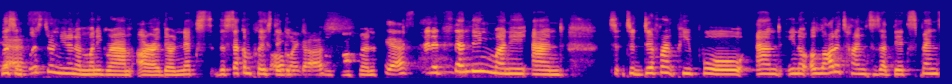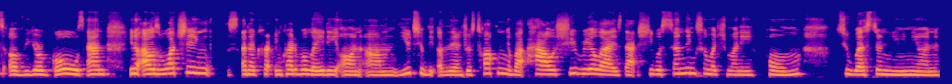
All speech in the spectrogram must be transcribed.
Listen, Western Union and MoneyGram are their next, the second place they oh go my gosh. often. Yes. And it's sending money and to, to, different people and you know a lot of times is at the expense of your goals and you know i was watching an incredible lady on um, youtube the other day and she was talking about how she realized that she was sending so much money home to western union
